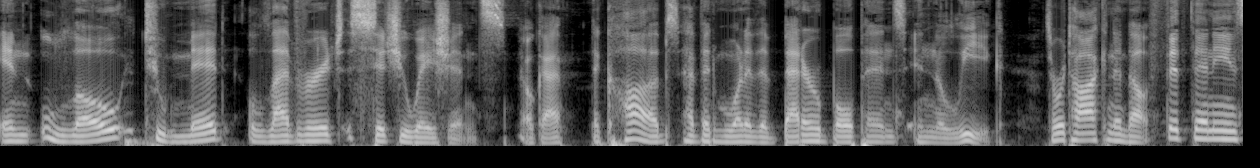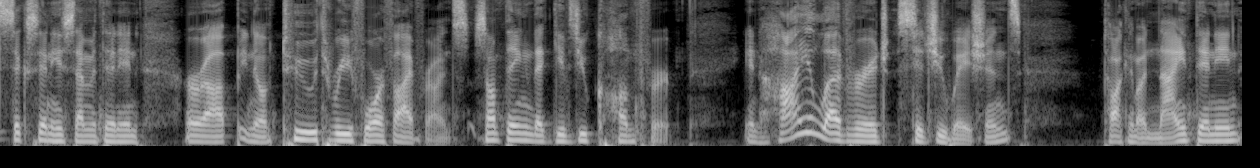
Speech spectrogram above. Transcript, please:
In low to mid leverage situations, okay, the Cubs have been one of the better bullpens in the league. So we're talking about fifth inning, sixth inning, seventh inning, or up, you know, two, three, four, five runs. Something that gives you comfort. In high leverage situations, talking about ninth inning,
